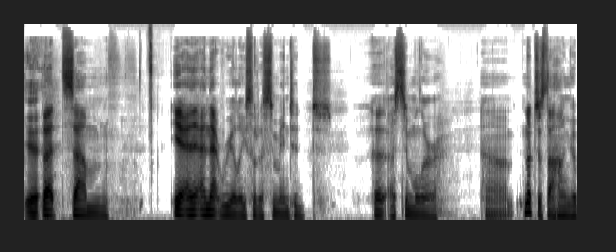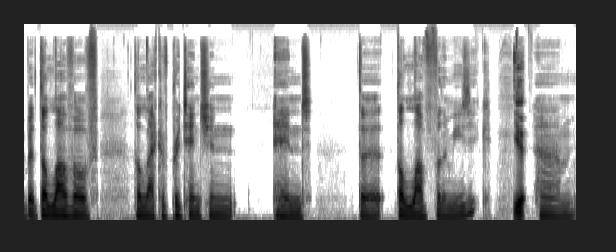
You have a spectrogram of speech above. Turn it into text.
yeah, But um, yeah, and, and that really sort of cemented a, a similar, um, not just the hunger, but the love of the lack of pretension and the the love for the music. Yeah. Um,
